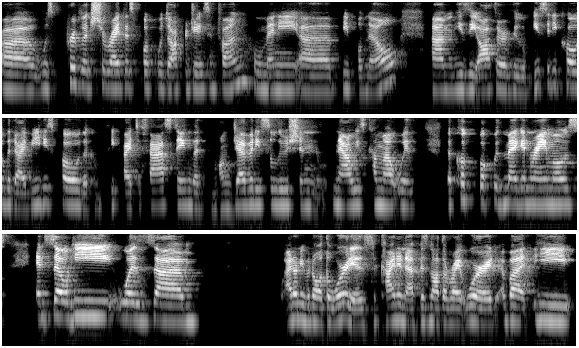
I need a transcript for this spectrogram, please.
uh, was privileged to write this book with Dr. Jason Fung, who many uh, people know. Um, he's the author of the Obesity Code, the Diabetes Code, the Complete Guide to Fasting, the Longevity Solution. Now he's come out with the cookbook with Megan Ramos. And so he was, um, I don't even know what the word is, kind enough is not the right word, but he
